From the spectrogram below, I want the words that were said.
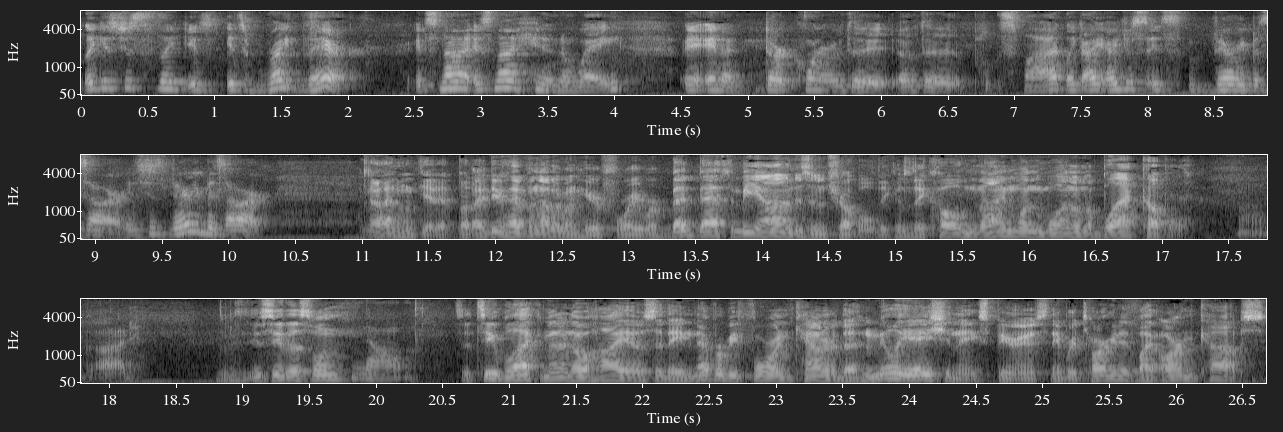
like it's just like it's it's right there. It's not it's not hidden away in a dark corner of the of the spot. Like I, I just it's very bizarre. It's just very bizarre. I don't get it, but I do have another one here for you where Bed Bath and Beyond is in trouble because they called 911 on a black couple. Oh God, You see this one? no. So two black men in Ohio said they never before encountered the humiliation they experienced. They were targeted by armed cops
